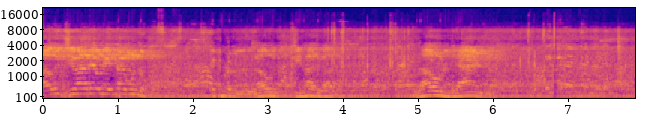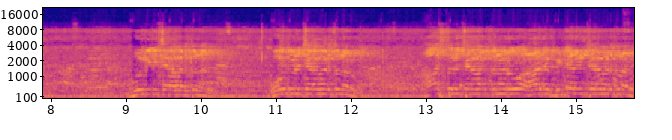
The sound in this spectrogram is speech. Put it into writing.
లవ్ జిహాదే ఉన్నాయి ఇంతకు ముందు. ఇప్పుడు లవ్ జిహాద్ కాదు. Love land. భూమిని చెరబడుతున్నారు. ఓటులు చెరబడుతున్నారు. ఆస్తులు చెరబడుతున్నారు. ఆడ బిడ్డలను చెరబడుతున్నారు.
